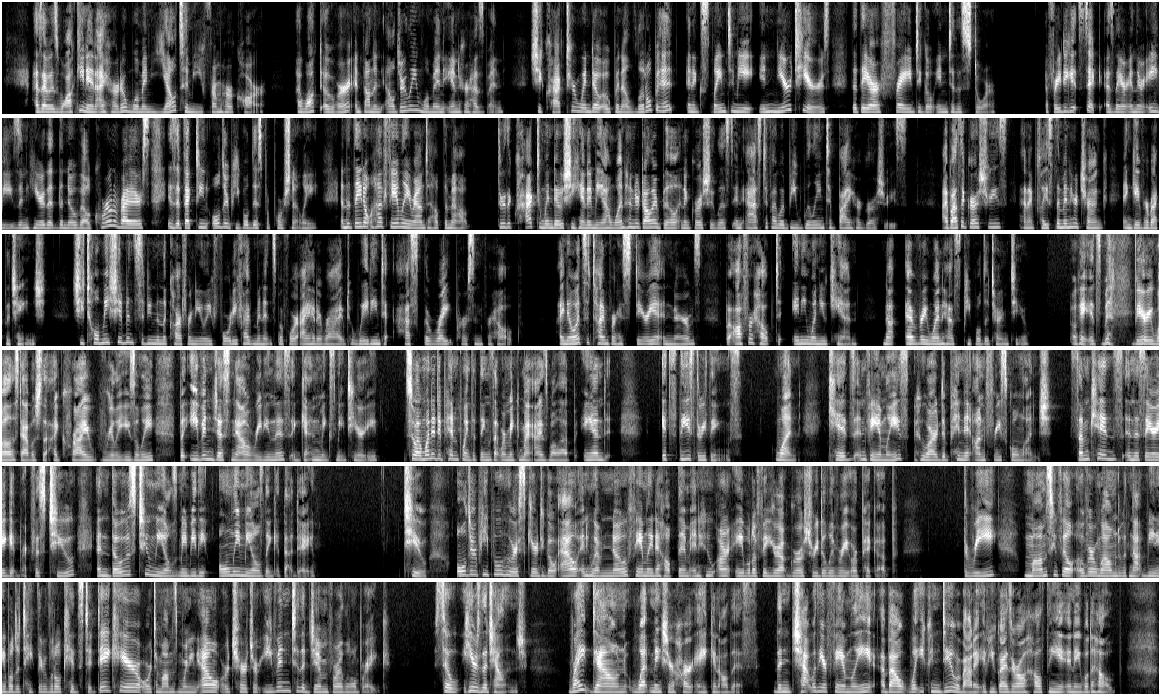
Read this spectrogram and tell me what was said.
as I was walking in, I heard a woman yell to me from her car. I walked over and found an elderly woman and her husband. She cracked her window open a little bit and explained to me in near tears that they are afraid to go into the store. Afraid to get sick as they are in their 80s and hear that the novel coronavirus is affecting older people disproportionately and that they don't have family around to help them out. Through the cracked window, she handed me a $100 bill and a grocery list and asked if I would be willing to buy her groceries. I bought the groceries and I placed them in her trunk and gave her back the change. She told me she had been sitting in the car for nearly 45 minutes before I had arrived, waiting to ask the right person for help. I know it's a time for hysteria and nerves, but offer help to anyone you can. Not everyone has people to turn to. Okay, it's been very well established that I cry really easily, but even just now reading this again makes me teary. So I wanted to pinpoint the things that were making my eyes well up, and it's these three things. One, kids and families who are dependent on free school lunch. Some kids in this area get breakfast too, and those two meals may be the only meals they get that day. Two, older people who are scared to go out and who have no family to help them and who aren't able to figure out grocery delivery or pickup. Three, moms who feel overwhelmed with not being able to take their little kids to daycare or to mom's morning out or church or even to the gym for a little break. So here's the challenge write down what makes your heart ache in all this. Then chat with your family about what you can do about it if you guys are all healthy and able to help.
